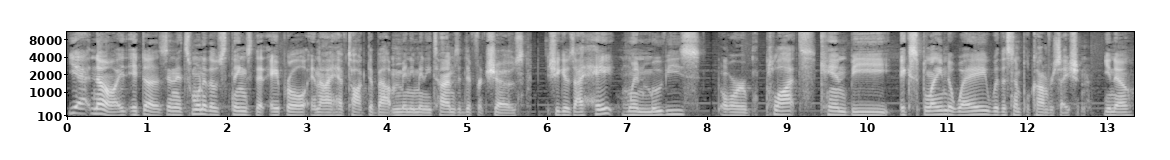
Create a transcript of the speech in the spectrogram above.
Yeah, no, it, it does. And it's one of those things that April and I have talked about many, many times in different shows. She goes, I hate when movies or plots can be explained away with a simple conversation, you know?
